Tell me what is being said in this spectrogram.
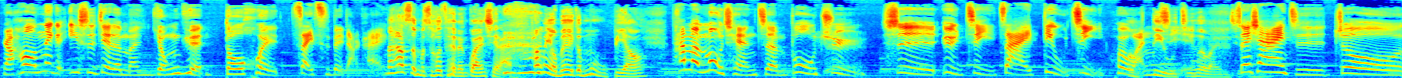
然后那个异世界的门永远都会再次被打开。那他什么时候才能关起来？他们有没有一个目标？他们目前整部剧是预计在第五季会完结，哦、第五季会完结，所以现在一直就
